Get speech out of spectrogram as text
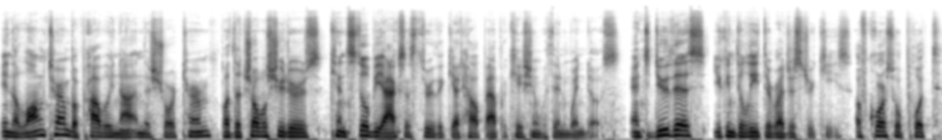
in the long term, but probably not in the short term. But the troubleshooters can still be accessed through the Get Help application within Windows. And to do this, you can delete the registry keys. Of course, we'll put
